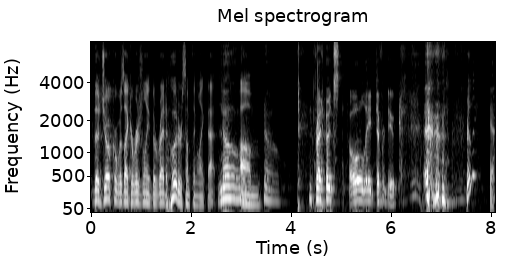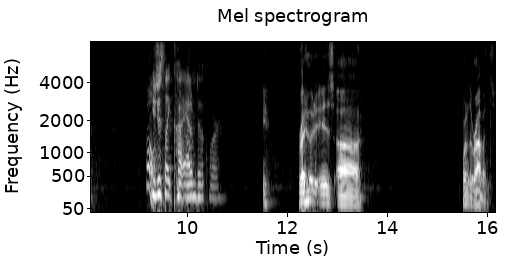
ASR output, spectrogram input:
the Joker was like originally the Red Hood or something like that. No. Um, No. Red Hood's totally different dude. Really? Yeah. Oh, You just like cut Adam to the core. Yeah. Red Hood is uh one of the Robins.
